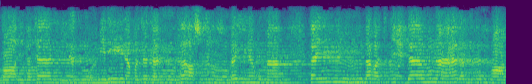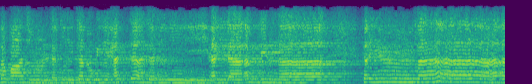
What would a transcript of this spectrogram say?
طائفتان من المؤمنين اقتتلوا فأصلحوا بينهما. فإن بغت إحداهما على الأخرى فقاتلوا التي تبغي حتى تفيء إلى أمر الله. فإن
